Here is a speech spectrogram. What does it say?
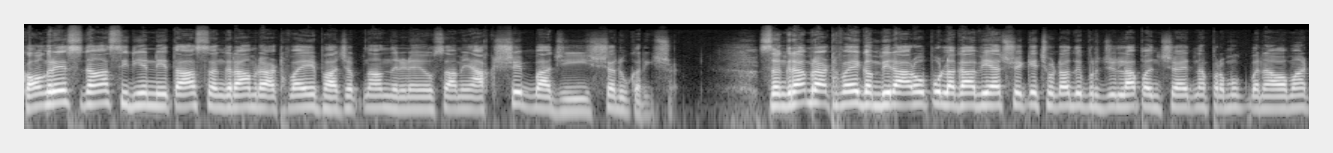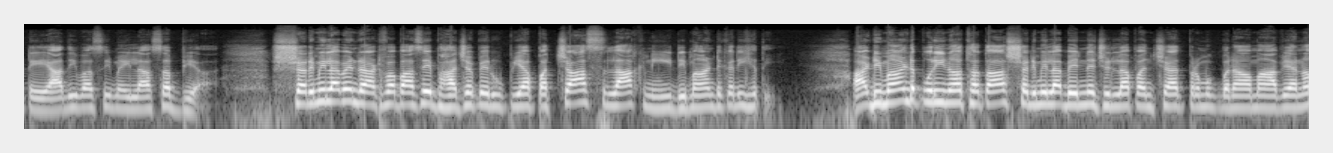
કોંગ્રેસના સિનિયર નેતા સંગ્રામ રાઠવાએ ભાજપના નિર્ણયો સામે આક્ષેપબાજી શરૂ કરી છે. સંગ્રામ રાઠવાએ ગંભીર આરોપો લગાવ્યા છે કે છોટાઉદેપુર જિલ્લા પંચાયતના પ્રમુખ બનાવવા માટે આદિવાસી મહિલા સભ્ય શર્મિલાબેન રાઠવા પાસે ભાજપે રૂપિયા પચાસ લાખની ડિમાન્ડ કરી હતી. આ ડિમાન્ડ પૂરી ન થતાં શર્મિલાબેનને જિલ્લા પંચાયત પ્રમુખ બનાવવામાં આવ્યા ન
